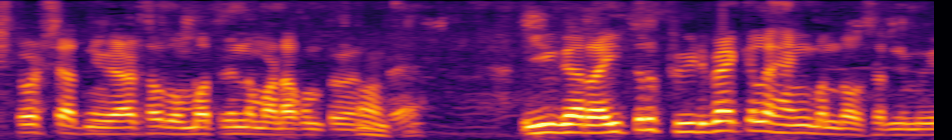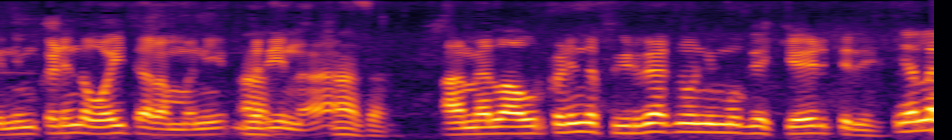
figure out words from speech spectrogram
ಇಷ್ಟು ವರ್ಷ ನೀವು ಎರಡ್ ಸಾವಿರದ ಒಂಬತ್ತರಿಂದ ಮಾಡಕ್ ಹೊಂಟೇವೆ ಅಂದ್ರೆ ಈಗ ರೈತರ ಫೀಡ್ಬ್ಯಾಕ್ ಎಲ್ಲ ಹೆಂಗ್ ಬಂದಾವ್ ಸರ್ ನಿಮಗೆ? ನಿಮ್ ಕಡೆಯಿಂದ ಒಯ್ತಾರ ಮನಿ ಮರಿನ? ಸರ್. ಆಮೇಲೆ ಅವ್ರ ಕಡೆಯಿಂದ ಫೀಡ್ಬ್ಯಾಕ್ ನಿಮಗೆ ಕೇಳ್ತೀರಿ. ಎಲ್ಲ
